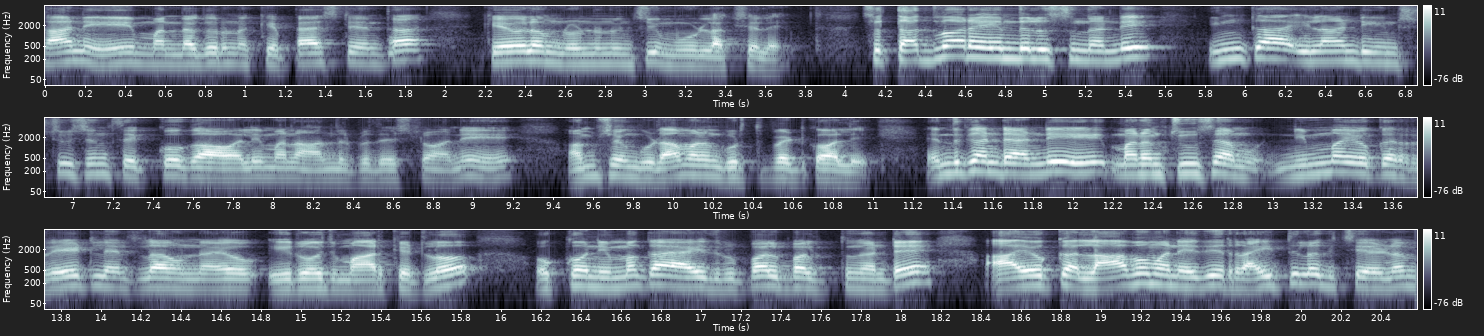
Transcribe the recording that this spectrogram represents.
కానీ మన దగ్గర ఉన్న కెపాసిటీ ఎంత? కేవలం రెండు నుంచి మూడు లక్షలే. సో తద్వారా ఏం తెలుస్తుందండి? ఇంకా ఇలాంటి ఇన్స్టిట్యూషన్స్ ఎక్కువ కావాలి మన ఆంధ్రప్రదేశ్లో అనే అంశం కూడా మనం గుర్తుపెట్టుకోవాలి. ఎందుకంటే అండి మనం చూసాము నిమ్మ యొక్క రేట్లు ఎట్లా ఉన్నాయో ఈరోజు మార్కెట్లో? ఒక్కో నిమ్మకాయ ఐదు రూపాయలు పలుకుతుందంటే ఆ యొక్క లాభం అనేది రైతులకు చేయడం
